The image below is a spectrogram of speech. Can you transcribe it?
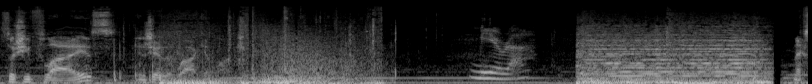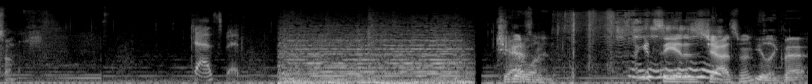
So she flies and she has a rocket launcher. Mira. Next one. Jasmine. Good one. Jasmine. I can see it as Jasmine. You like that?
